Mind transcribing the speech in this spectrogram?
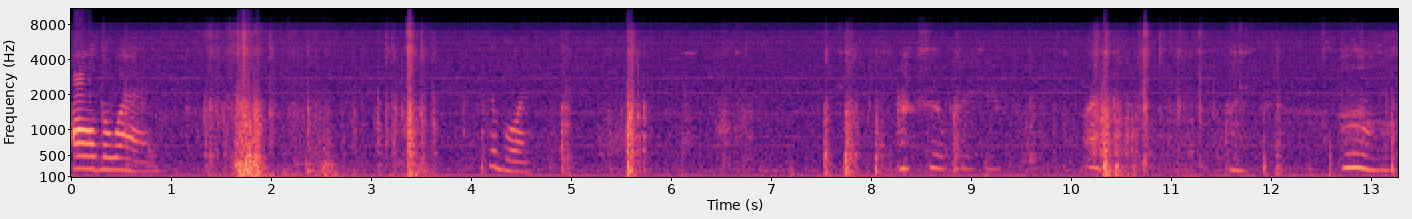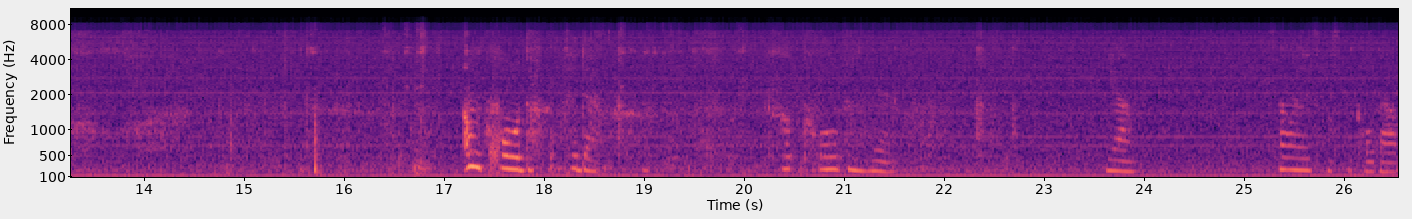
All the way. Good boy. Actually, over here. I'm cold to death. How cold in here. Yeah. It's not really supposed to be cold out.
